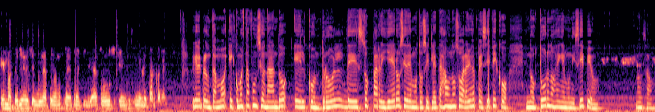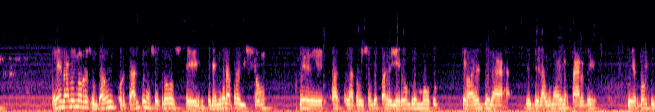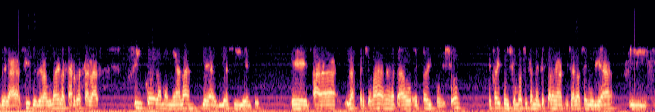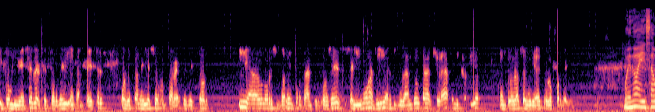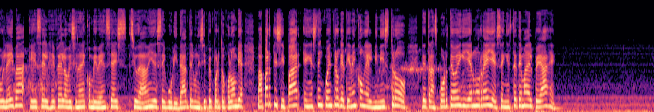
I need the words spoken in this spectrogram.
en materia de seguridad podemos tener tranquilidad todos en, el departamento. le preguntamos eh, cómo está funcionando el control de estos parrilleros y de motocicletas a unos horarios específicos nocturnos en el municipio. Tienen dado unos resultados importantes. Nosotros eh, tenemos una provisión de la provisión de parrillero hombre en moto que va desde la desde la una de la tarde, perdón, desde la sí, desde la una de la tarde hasta las 5 de la mañana del día siguiente. Eh, las personas han dado esta disposición. Esta disposición básicamente para garantizar la seguridad y, convivencia del sector de Villa Campestre, porque esta medida es para este sector y ha dado unos resultados importantes. Entonces, seguimos así articulando estas acciones administrativas en toda la seguridad de todos los porteños. Bueno, ahí Saúl Leiva es el jefe de la Oficina de Convivencia Ciudadana y de Seguridad del municipio de Puerto Colombia. Va a participar en este encuentro que tienen con el ministro de Transporte hoy, Guillermo Reyes, en este tema del peaje.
